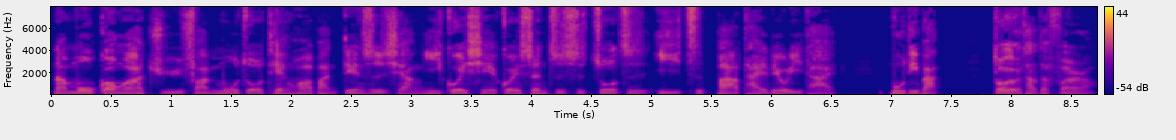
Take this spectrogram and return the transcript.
那木工啊，举凡木作天花板、电视墙、衣柜、鞋柜，甚至是桌子、椅子、吧台、琉璃台、木地板，都有它的份儿啊。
